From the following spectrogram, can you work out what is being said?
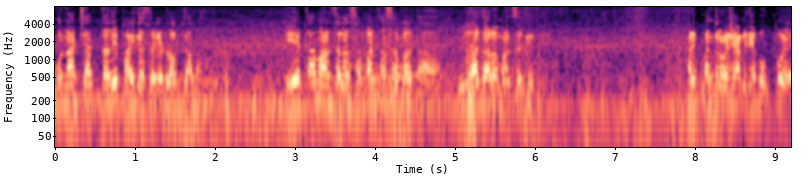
कोणाच्या तरी फायद्यासाठी ड्रॉप झाला. एका माणसाला सांभाळता सांभाळता हजारो माणसं घेते आणि पंधरा वर्ष आम्ही ते बघतोय.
